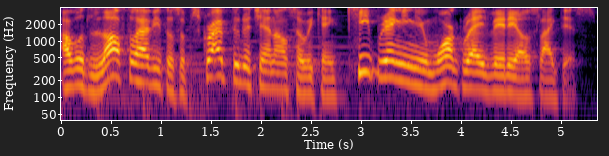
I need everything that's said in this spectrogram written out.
I would love to have you to subscribe to the channel so we can keep bringing you more great videos like this.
